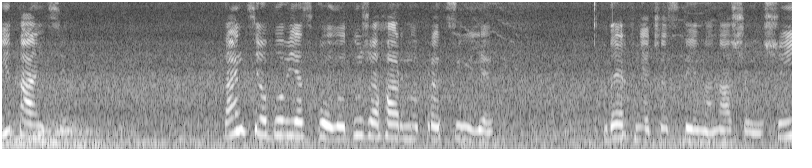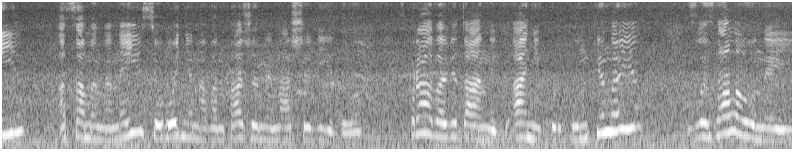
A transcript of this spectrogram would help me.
І танці. Танці обов'язково дуже гарно працює верхня частина нашої шиї, а саме на неї сьогодні навантажене наше відео. Вправа від Ані, Ані Куркункіної злизала у неї.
